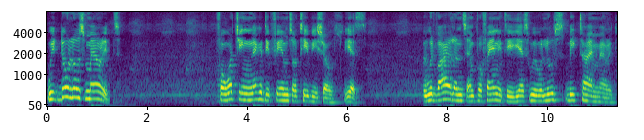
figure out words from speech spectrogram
We do lose merit for watching negative films or TV shows, yes. With violence and profanity, yes, we will lose big time merit.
